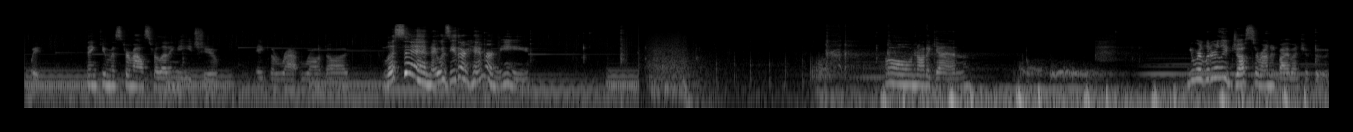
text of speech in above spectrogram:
Wait. Thank you, Mr. Mouse, for letting me eat you. Ate the rat raw dog. Listen! It was either him or me. Oh, not again. You were literally just surrounded by a bunch of food.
